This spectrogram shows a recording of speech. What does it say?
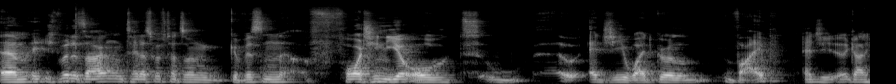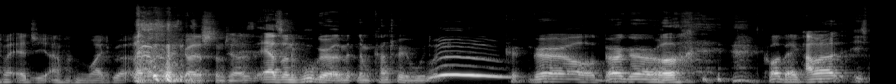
Ähm, ich, ich würde sagen, Taylor Swift hat so einen gewissen 14-year-old äh, edgy White Girl Vibe. Edgy, äh, gar nicht mal edgy, einfach ein White Girl. Einfach White Girl, das stimmt ja. Das ist eher so eine Woo-Girl mit einem Country-Hut. Girl, Burger, Callback. Aber ich,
